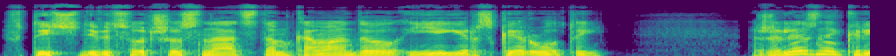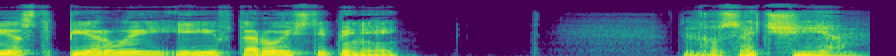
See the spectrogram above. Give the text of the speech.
В 1916 командовал егерской ротой. Железный крест первой и второй степеней. Но зачем?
